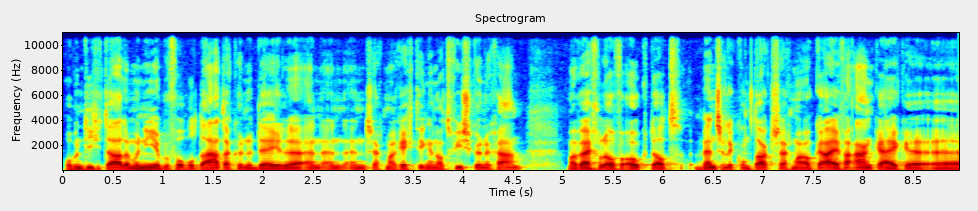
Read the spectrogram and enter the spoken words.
op een digitale manier bijvoorbeeld data kunnen delen en, en, en zeg maar richting een advies kunnen gaan. Maar wij geloven ook dat menselijk contact, zeg maar, elkaar even aankijken, uh,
